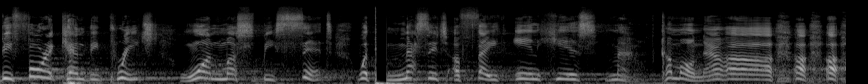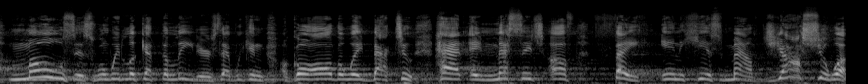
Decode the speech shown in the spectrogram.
before it can be preached, one must be sent with the message of faith in his mouth. Come on now. Uh, uh, uh, Moses, when we look at the leaders that we can go all the way back to, had a message of faith in his mouth. Joshua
